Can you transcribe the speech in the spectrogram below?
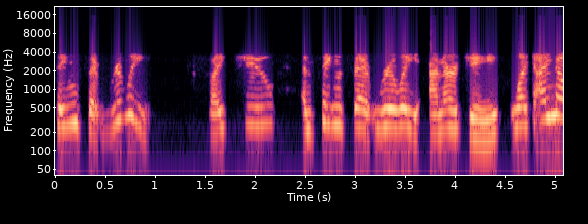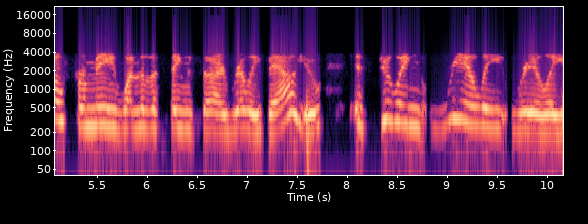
things that really excite you and things that really energy. Like I know for me, one of the things that I really value is doing really, really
